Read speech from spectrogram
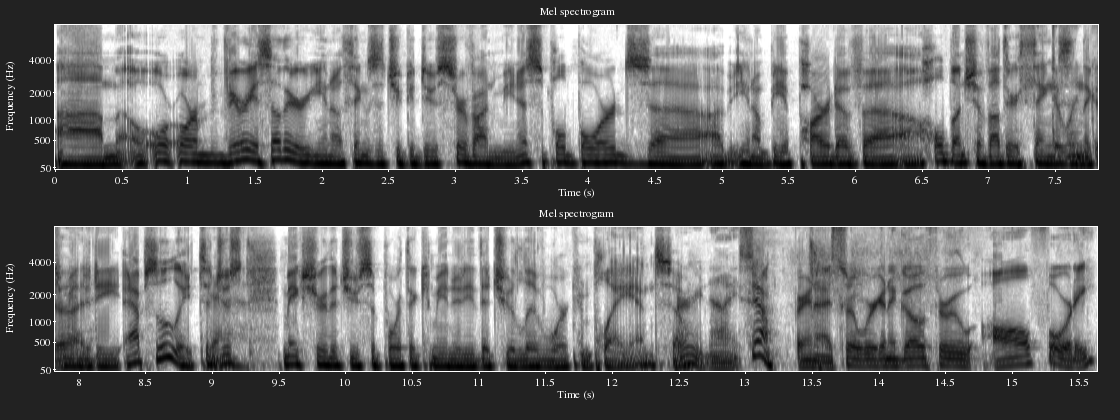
um, or, or various other you know things that you could do. Serve on municipal boards, uh, you know, be a part of uh, a whole bunch of other things Doing in the good. community. Absolutely, to just make sure that you support the community that you live, work, and play in. So Very nice. Yeah. Very nice. So we're going to go through all 40.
